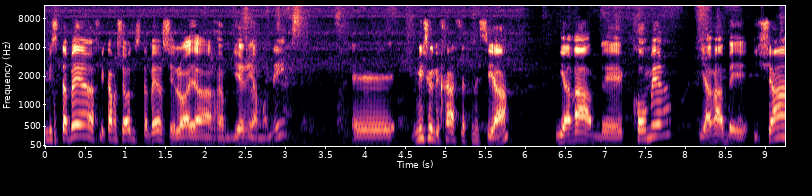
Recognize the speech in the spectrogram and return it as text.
מסתבר, אחרי כמה שעות מסתבר שלא היה ירי המוני. אה, מישהו נכנס לכנסייה, ירה בכומר, ירה באישה,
